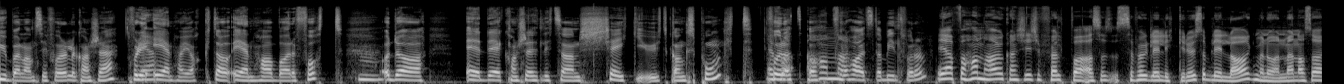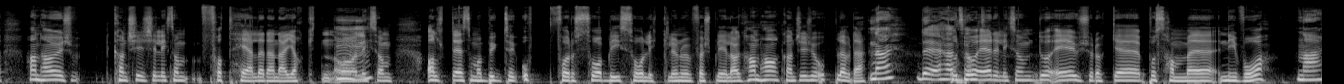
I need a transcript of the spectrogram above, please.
ubalanse i forholdet, kanskje. Fordi Ja. har jakta, og én har bare fått. Og da er det kanskje et litt sånn shaky utgangspunkt for, at, for har- å ha et stabilt forhold. Ja, for han har jo kanskje ikke følt på altså, Selvfølgelig lykkerus å bli lag med noen, men altså, han har jo ikke, kanskje ikke liksom fått hele den der jakten og mm. liksom alt det som har bygd seg opp for å så bli så lykkelig når du først blir i lag. Han har kanskje ikke opplevd det. Nei, det er helt Og da sant. er det liksom Da er jo ikke dere på samme nivå. Nei.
